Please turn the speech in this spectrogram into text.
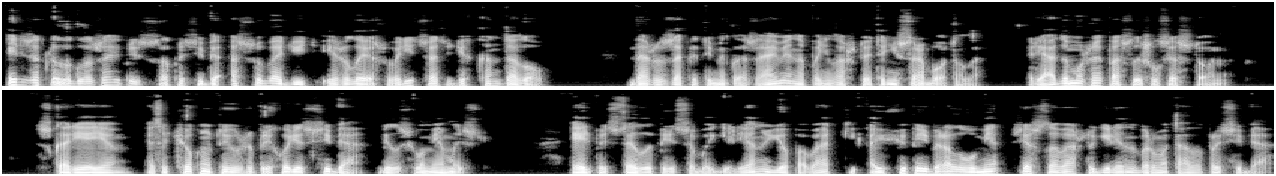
Эль закрыла глаза и принесла про себя освободить, и желая освободиться от этих кандалов. Даже с закрытыми глазами она поняла, что это не сработало. Рядом уже послышался стон. «Скорее! Это чокнутый уже приходит в себя», — билась в уме мысль. Эль представила перед собой Гелену, ее повадки, а еще перебирала в уме все слова, что Гелена бормотала про себя.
